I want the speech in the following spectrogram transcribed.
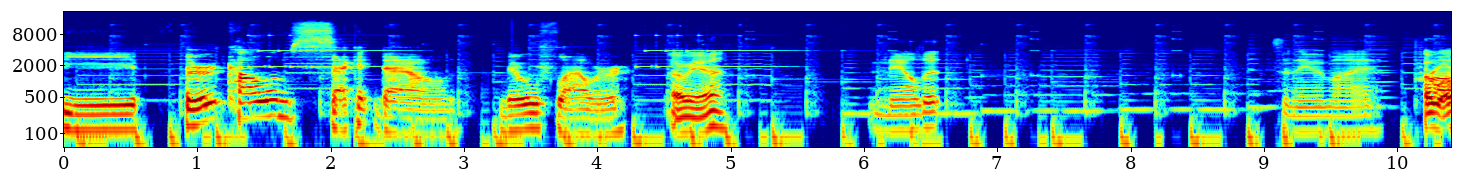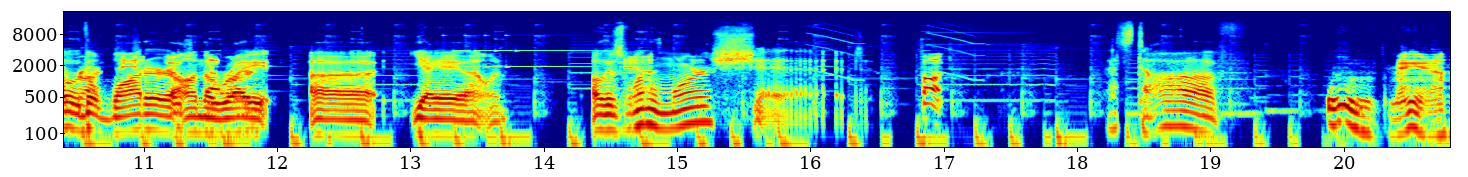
The third column, second down. No flower. Oh yeah. Nailed it. What's the name of my? Oh, oh, the rock band? water No on the flower. right. Uh, yeah, yeah, yeah, that one. Oh, there's Yeah. one more. Shit. Fuck. That's tough. Ooh, man.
